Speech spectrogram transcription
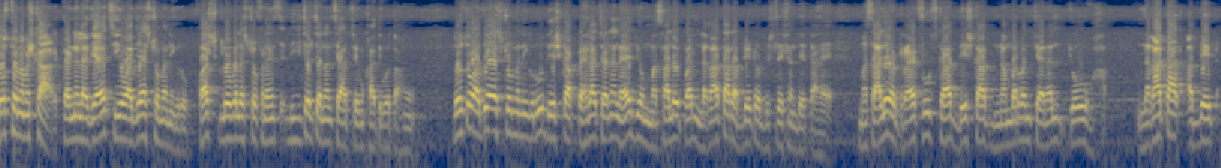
दोस्तों, नमस्कार। Colonel Ajay CO Ajay astro money group first global astro finance digital channel से आपसे मुखातिब होता हूँ। दोस्तों, अजय एस्ट्रो मनी गुरु देश का पहला चैनल है जो मसाले पर लगातार अपडेट और विश्लेषण देता है। मसाले और ड्राई फ्रूट्स का देश का नंबर वन चैनल जो लगातार अपडेट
